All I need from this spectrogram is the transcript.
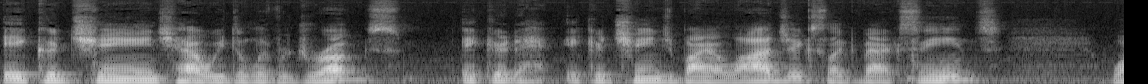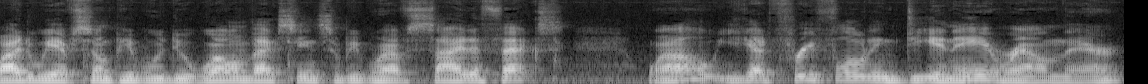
It could change how we deliver drugs. It could it could change biologics like vaccines. Why do we have some people who do well in vaccines, some people have side effects? Well, you got free floating DNA around there.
